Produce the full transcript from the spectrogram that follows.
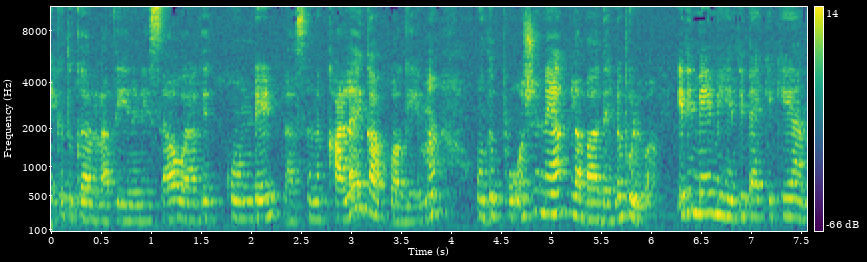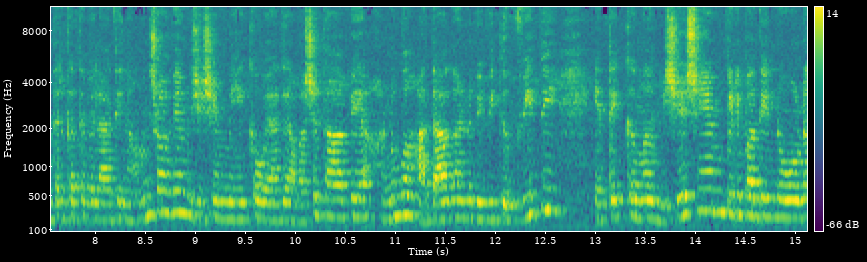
එකතු කරලා තියෙන නිසා ඔයාගේ කොණ්ඩේ ලස්සන කල එකක් වගේම හොඳ පෝෂණයක් ලබා දෙන්න පුළුවන්. ඉතින් මේ මෙහෙන්දි පැක් එකේ අන්තර්ගත වෙලා තියෙන අමුද්‍රව්‍යයන් විශේෂයෙන් මේක ඔයාගේ අවශ්‍යතාවය අනුව හදාගන්න විවිධ විදි ඒත් එක්කම විශේෂයෙන් පිළිපදින්න ඕන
